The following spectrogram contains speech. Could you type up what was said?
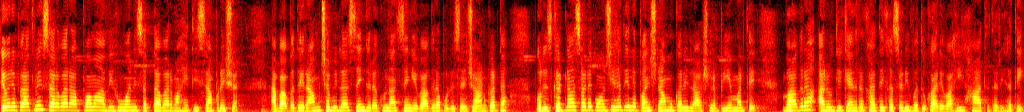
તેઓને પ્રાથમિક સારવાર આપવામાં આવી હોવાની સત્તાવાર માહિતી સાંપડી છે. આ બાબતે રામ છબીલા સિંઘ, રઘુનાથ સિંઘે વાગરા પોલીસને જાણ કરતા પોલીસ ઘટના સ્થળે પહોંચી હતી અને પંચનામું કરી લાશને પીએમ અર્થે વાગરા આરોગ્ય કેન્દ્ર ખાતે ખસેડી વધુ કાર્યવાહી હાથ ધરી હતી.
